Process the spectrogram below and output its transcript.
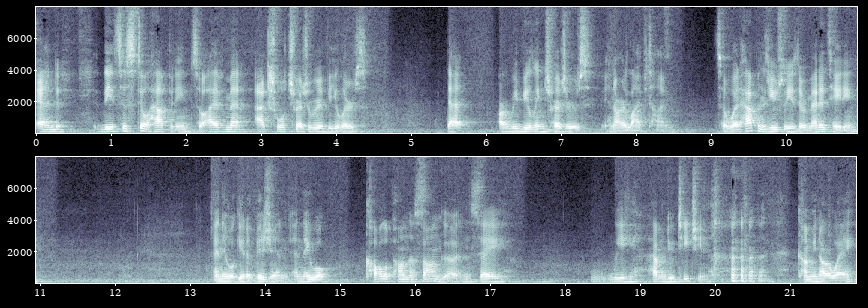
And this is still happening. So I've met actual treasure revealers that are revealing treasures in our lifetime. So what happens usually is they're meditating and they will get a vision and they will call upon the Sangha and say, We have a new teaching coming our way,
